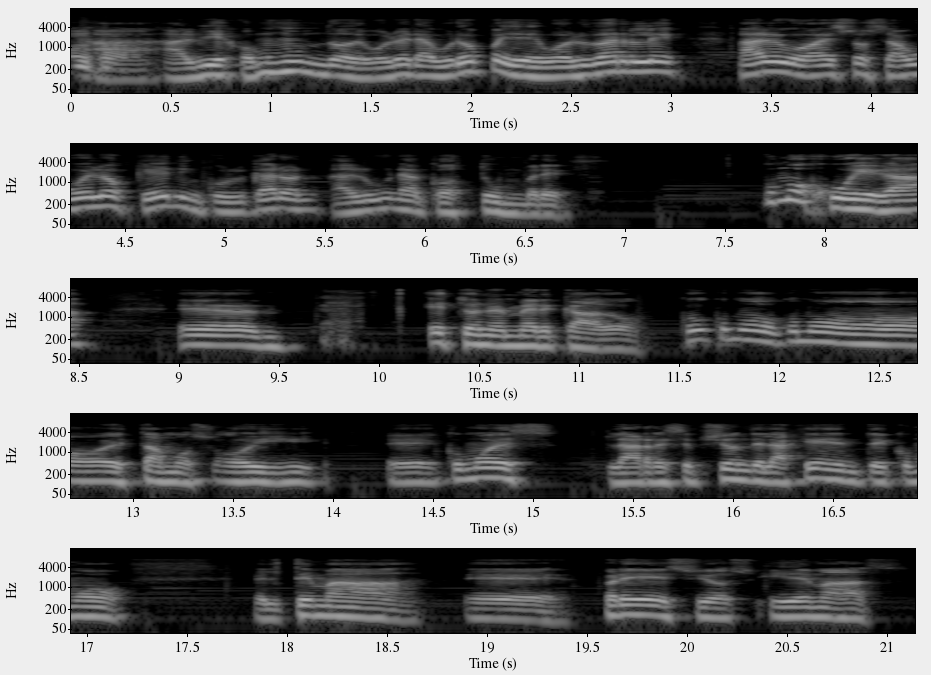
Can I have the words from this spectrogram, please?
al viejo mundo, de volver a Europa y devolverle algo a esos abuelos que le inculcaron alguna costumbre. ¿Cómo juega eh, esto en el mercado? ¿Cómo, cómo estamos hoy? Eh, ¿Cómo es la recepción de la gente, como el tema eh, precios y demás.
